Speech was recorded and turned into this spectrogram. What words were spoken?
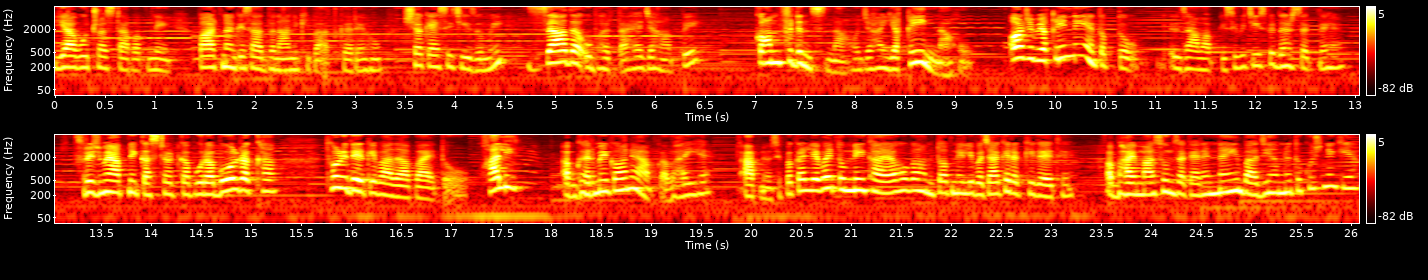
या वो ट्रस्ट आप अपने पार्टनर के साथ बनाने की बात कर रहे हो, शक ऐसी चीज़ों में ज़्यादा उभरता है जहाँ पे कॉन्फिडेंस ना हो, जहाँ यकीन ना हो। और जब यकीन नहीं है, तब तो इल्ज़ाम आप किसी भी चीज़ पे धर सकते हैं। फ्रिज में आपने कस्टर्ड का पूरा बोल रखा। थोड़ी देर के बाद आप आए तो खाली। अब घर में कौन है? आपका भाई है। आपने उसे पकड़ लिया। भाई, तुमने ही खाया होगा। हम तो अपने लिए बचा के रखे गए थे। अब भाई मासूम सा कह रहे नहीं बाजी, हमने तो कुछ नहीं किया।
